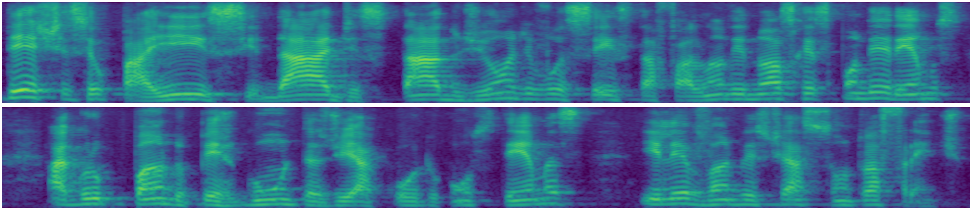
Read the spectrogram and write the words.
Deixe seu país, cidade, estado, de onde você está falando e nós responderemos agrupando perguntas de acordo com os temas e levando este assunto à frente.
